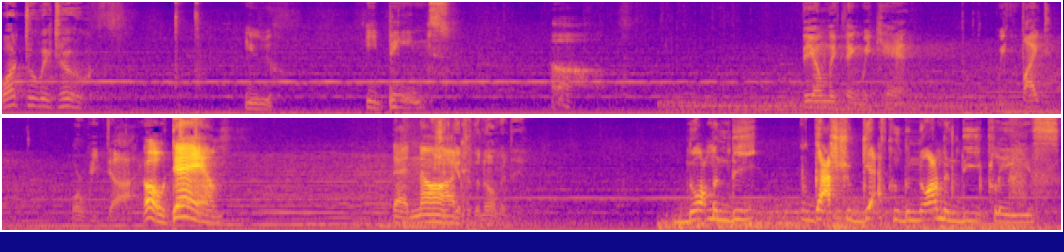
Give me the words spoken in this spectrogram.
What do we do? You eat beans. Ah. The only thing we can. We fight or we die. Oh damn! That We should get to the Normandy. Normandy. You guys should get to the Normandy, please.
